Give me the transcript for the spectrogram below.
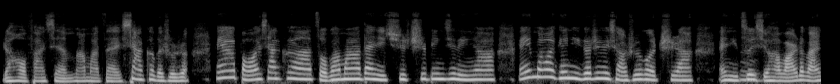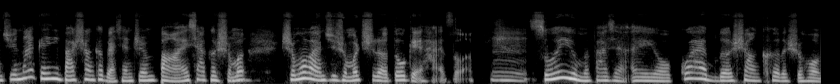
然后发现妈妈在下课的时候说：“哎呀，宝宝下课啊，走吧，妈妈带你去吃冰激凌啊。哎，妈妈给你个这个小水果吃啊。哎，你最喜欢玩的玩具，那给你吧。上课表现真棒。哎，下课什么什么玩具、什么吃的都给孩子了。嗯，所以我们发现，哎呦，怪不得上课的时候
